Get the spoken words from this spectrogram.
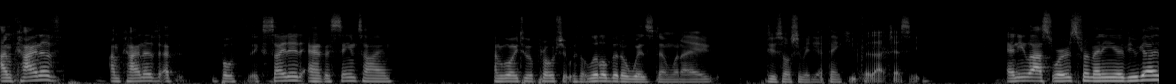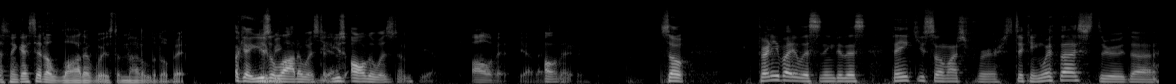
I'm kind of I'm kind of at the, both excited and at the same time I'm going to approach it with a little bit of wisdom when I do social media. Thank you for that, Jesse. Any last words from any of you guys? I think I said a lot of wisdom, not a little bit. Okay, use Maybe, a lot of wisdom. Yeah. Use all the wisdom. Yeah. All of it. Yeah, that's all of it. Sure. So for anybody listening to this, thank you so much for sticking with us through the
